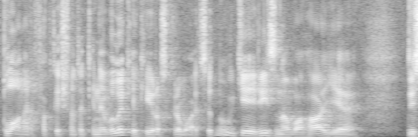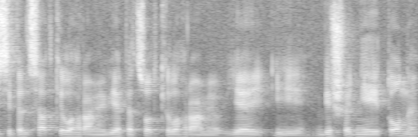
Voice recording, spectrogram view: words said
планер фактично такий невеликий, який розкривається. Ну, є різна вага, є 250 кг, є 500 кг, є і більше однієї тонни.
